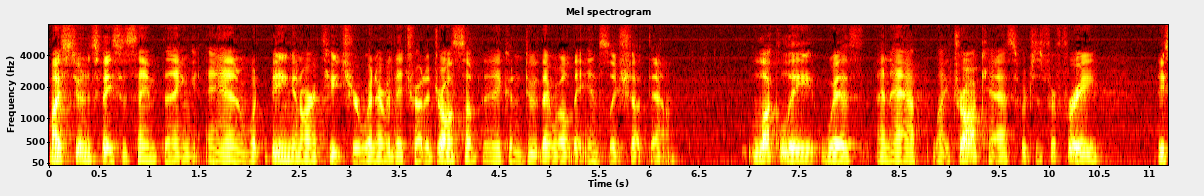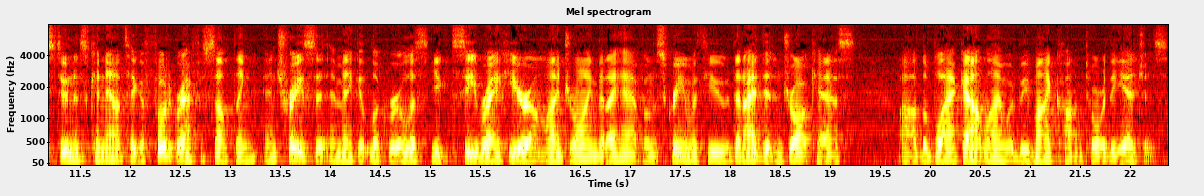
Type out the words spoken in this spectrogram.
my students face the same thing, and what, being an art teacher, whenever they try to draw something they couldn't do it that well, they instantly shut down. Luckily, with an app like Drawcast, which is for free, these students can now take a photograph of something and trace it and make it look realistic. You can see right here on my drawing that I have on the screen with you that I did in Drawcast, uh, the black outline would be my contour, the edges.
